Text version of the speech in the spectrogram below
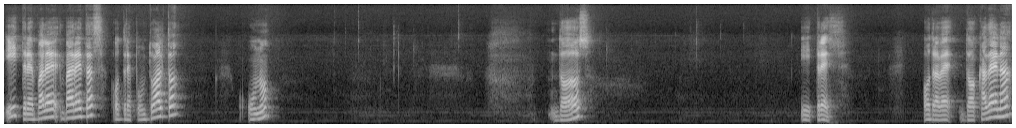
Y tres varetas o tres puntos altos. Uno. Dos. y 3 otra vez dos cadenas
